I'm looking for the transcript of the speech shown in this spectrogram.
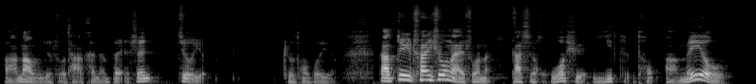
啊。那我们就说它可能本身就有止痛作用。那对于川芎来说呢，它是活血以止痛啊，没有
